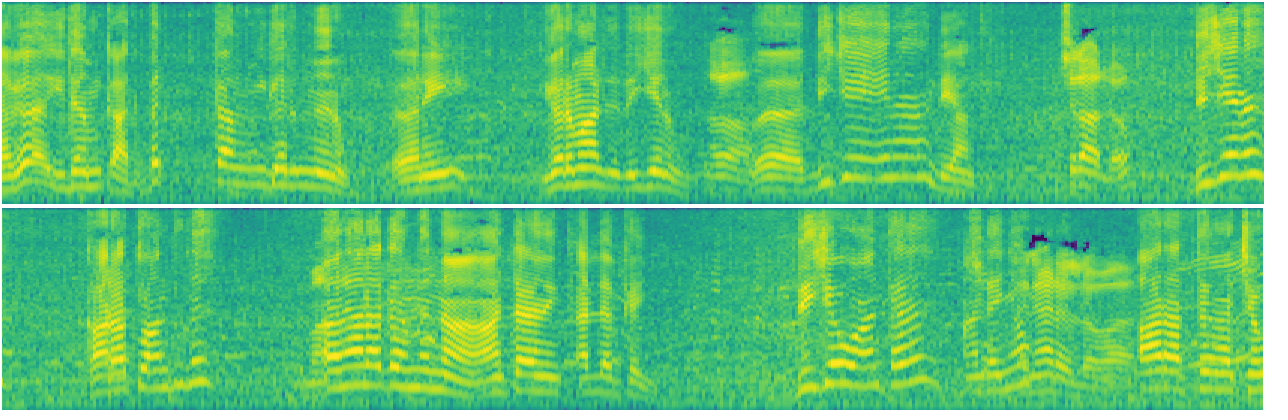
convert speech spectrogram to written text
ነገ ይደምቃል። በጣም የሚገርም ነው። እኔ ይገርማል ብዬ ነው። ዲጄ ነህ እንዴ አንተ? እችላለሁ። ዲጄ ነህ? ከአራቱ አንዱ ነህ? እኔ አላውቅህምና አንተ ቀለብከኝ። ዲጄው አንተ? አንደኛው አራት ናቸው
